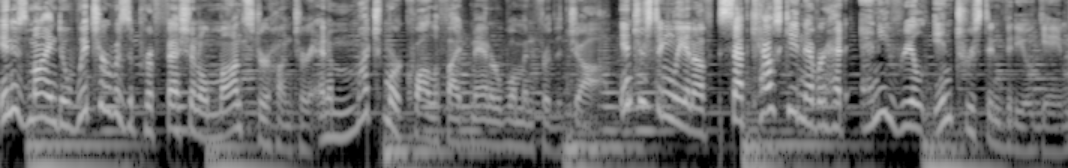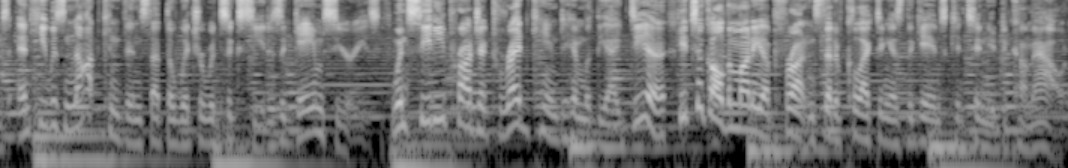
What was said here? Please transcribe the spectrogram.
In his mind, a witcher was a professional monster hunter and a much more qualified man or woman for the job. Interestingly enough, Sapkowski never had any real interest in video games, and he was not convinced that The Witcher would succeed as a game series. When CD Projekt Red came to him with the idea, he took all the money up front instead of collecting as the games continued to come out.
